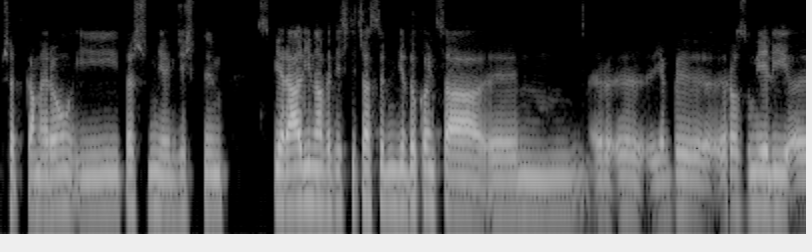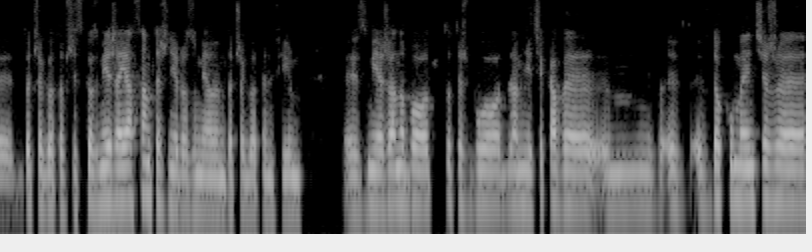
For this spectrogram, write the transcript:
przed kamerą i też mnie gdzieś w tym wspierali, nawet jeśli czasem nie do końca jakby rozumieli, do czego to wszystko zmierza. Ja sam też nie rozumiałem, do czego ten film zmierza, no bo to też było dla mnie ciekawe w, w dokumencie, że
